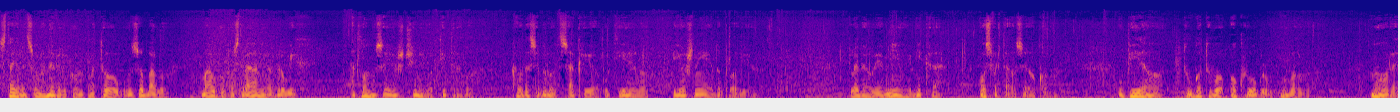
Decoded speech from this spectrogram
Stajali su na nevelikom platovu uz obalu, malko po strani od drugih, a tlo mu se još činilo titravo, kao da se brod sakrio u tijelo i još nije doplovio. Gledao je Miju i Mikra, osvrtao se okolo, upijao tu gotovo okruglu uvolu, more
